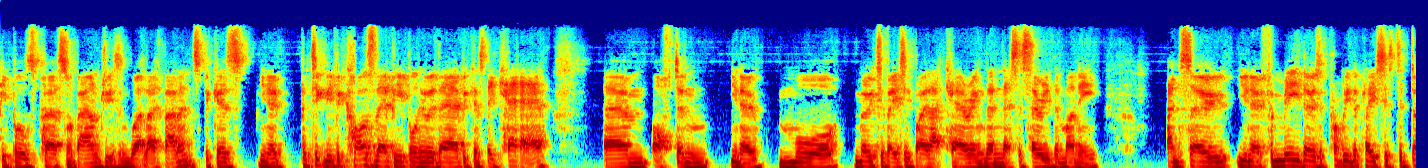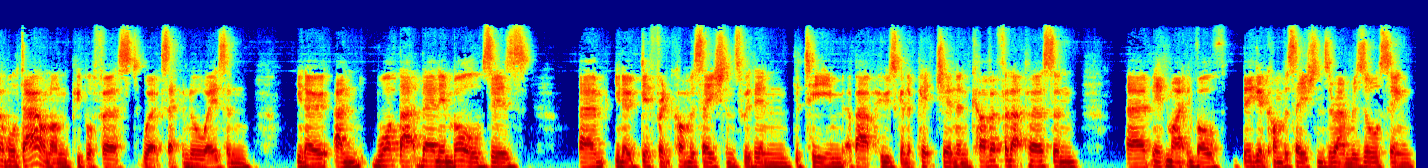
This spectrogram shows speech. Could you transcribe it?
people's personal boundaries and work life balance because, you know, particularly because they're people who are there because they care, um, often, you know, more motivated by that caring than necessarily the money. And so, you know, for me, those are probably the places to double down on people first, work second always. And, you know, and what that then involves is, um, you know, different conversations within the team about who's going to pitch in and cover for that person. Uh, it might involve bigger conversations around resourcing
